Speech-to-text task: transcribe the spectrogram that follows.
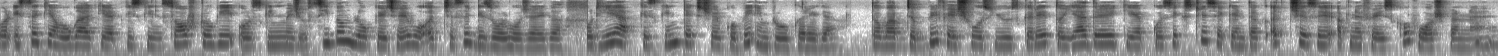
और इससे क्या होगा कि आपकी स्किन सॉफ्ट होगी और स्किन में जो सीबम ब्लॉकेज है, वो अच्छे से डिजोल्व हो जाएगा। और ये आपके स्किन टेक्सचर को भी इम्प्रूव करेगा। तो अब आप जब भी फेस वॉश यूज़ करें तो याद रहे कि आपको 60 सेकेंड तक अच्छे से अपने फेस को वॉश करना है।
